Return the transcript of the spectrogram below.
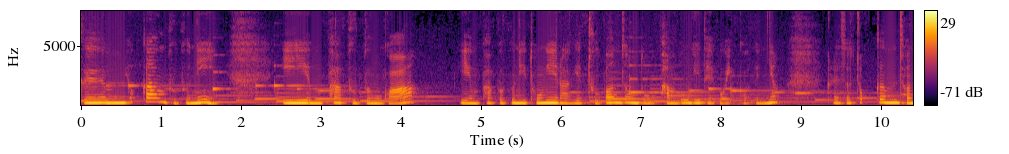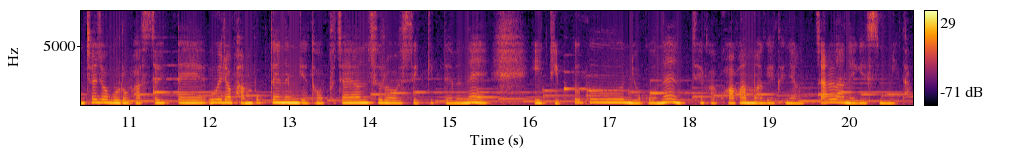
지금 효과음 부분이 이 음파 부분과 이 음파 부분이 동일하게 두 번 정도 반복이 되고 있거든요. 그래서 조금 전체적으로 봤을 때 오히려 반복되는 게 더 부자연스러울 수 있기 때문에 이 뒷부분 요거는 제가 과감하게 그냥 잘라내겠습니다.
